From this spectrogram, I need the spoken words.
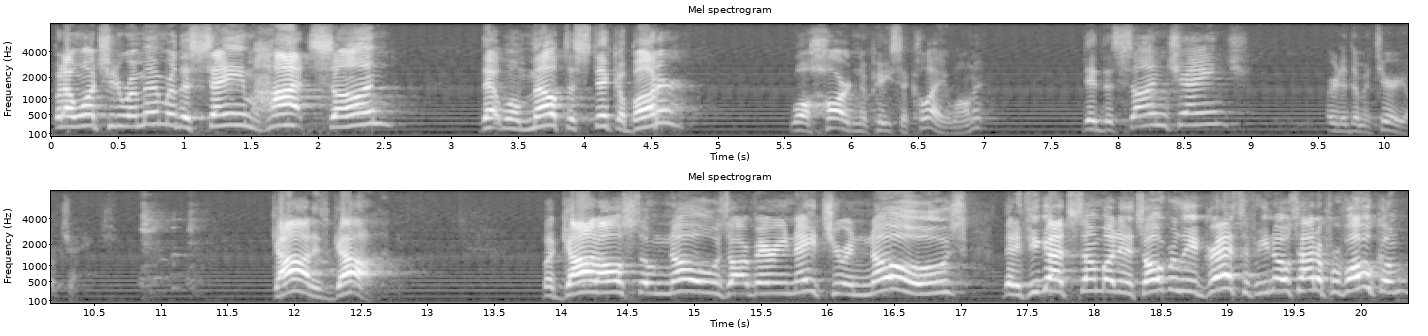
But I want you to remember the same hot sun that will melt a stick of butter will harden a piece of clay, won't it? Did the sun change or did the material change? God is God. But God also knows our very nature and knows that if you got somebody that's overly aggressive, He knows how to provoke them.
